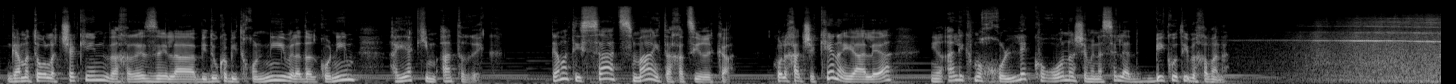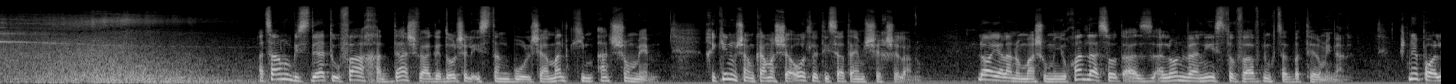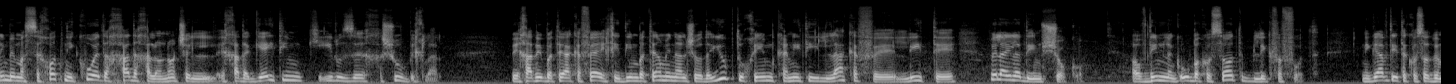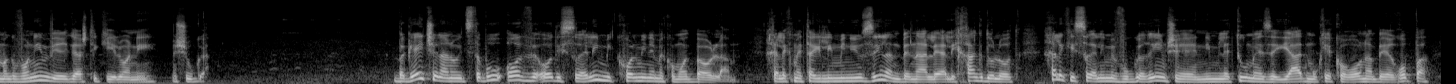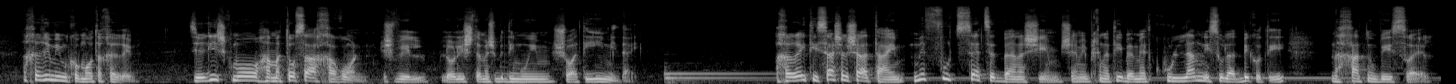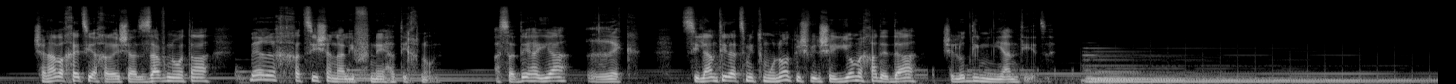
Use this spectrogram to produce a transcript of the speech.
גם התור לצ'ק אין, ואחרי זה לבידוק הביטחוני ולדרכונים, היה כמעט ריק. גם הטיסה עצמה הייתה חצי ריקה. כל אחד שכן היה עליה, נראה לי כמו חולה קורונה שמנסה להדביק אותי בכוונה. עצרנו בשדה התעופה החדש והגדול של איסטנבול, שעמד כמעט שומם. חיכינו שם כמה שעות לטיסת ההמשך שלנו. לא היה לנו משהו מיוחד לעשות, אז אלון ואני הסתובבנו קצת בטרמינל. שני פועלים במסכות ניקו את אחד החלונות של אחד הגייטים, כאילו זה חשוב בכלל. באחד מבתי הקפה היחידים בטרמינל שעוד היו פתוחים, קניתי לה קפה, לי תה ולילדים שוקו. העובדים נגעו בכוסות בלי כפפות. ניגבתי את הכוסות במגבונים והרגשתי כאילו אני משוגע. בגייט שלנו הצטברו עוד ועוד ישראלים מכל מיני מקומות בעולם. חלק מטיילים מניו זילנד בנעלי הליכה גדולות, חלק ישראלים מבוגרים שנמלטו מאיזה יעד מוכה קורונה באירופה, אחרים ממקומות אחרים. זה הרגיש כמו המטוס האחרון, בשביל לא להשתמש בדימויים שואתיים מדי. אחרי טיסה של שעתיים, מפוצצת באנשים, שמבחינתי באמת כולם ניסו להדביק אותי, נחתנו בישראל. שנה וחצי אחרי שעזבנו אותה, בערך חצי שנה לפני התכנון. השדה היה ריק. צילמתי לעצמי תמונות בשביל שיום אחד אדע שלא דמיינתי את זה.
